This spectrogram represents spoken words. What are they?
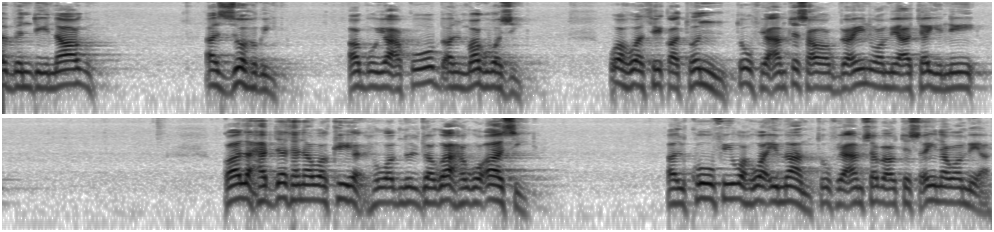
ابن دينار الزهري أبو يعقوب المروزي وهو ثقة توفي عام تسعة وأربعين ومائتين. قال حدثنا وكيع هو ابن الجراح الرؤاسي الكوفي وهو إمام توفي عام سبعة وتسعين ومائة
